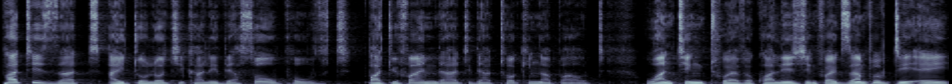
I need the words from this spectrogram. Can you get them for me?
parties that ideologically they are so opposed. But you find that they are talking about wanting to have a coalition. For example da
